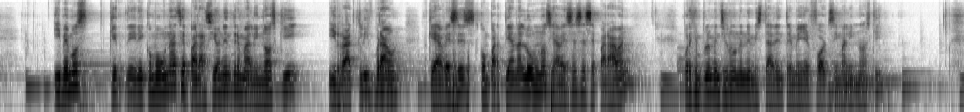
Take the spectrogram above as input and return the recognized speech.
vemos que tiene como una separación entre Malinowski y Radcliffe Brown, que a veces compartían alumnos y a veces se separaban. Por ejemplo, menciono una enemistad entre Meyer Fords y Malinowski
